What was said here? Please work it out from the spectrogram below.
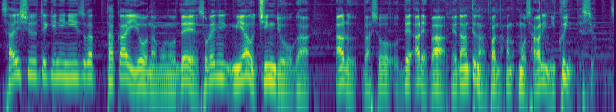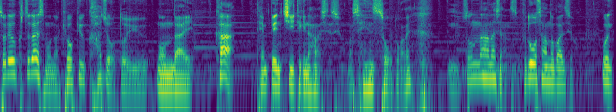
最終的にニーズが高いようなものでそれに見合う賃料がある場所であれば値段っていうのはやっぱりなかなかもう下がりにくいんですよ。それを覆すものは供給過剰という問題か天変地異的な話ですよ。まあ、戦争とかね、うん、そんな話なんですよ。不動産の場合ですよ。これ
